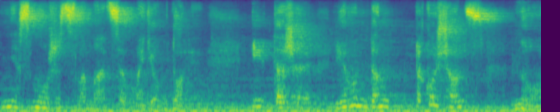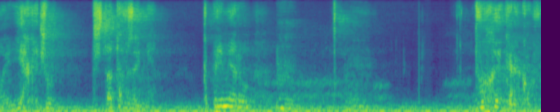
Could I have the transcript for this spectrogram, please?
не сможет сломаться в моем доме. И даже я вам дам такой шанс, но я хочу что-то взамен. К примеру, двух игроков.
